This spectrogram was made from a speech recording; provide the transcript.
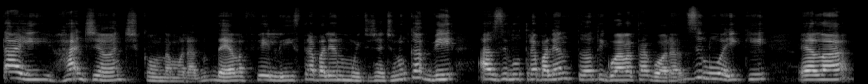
tá aí, radiante com o namorado dela, feliz, trabalhando muito. Gente, nunca vi a Zilu trabalhando tanto igual ela tá agora. A Zilu aí que ela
